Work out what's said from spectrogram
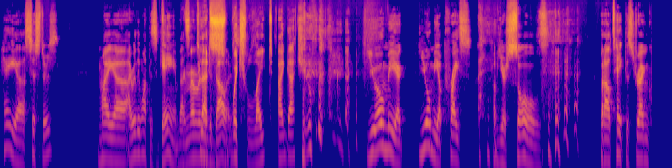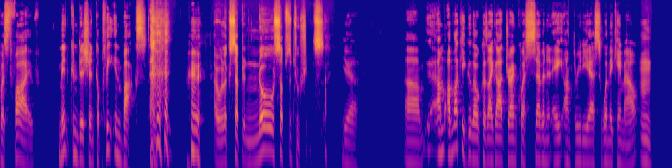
hey, uh, sisters, my uh, I really want this game. That's Remember that. Switch Lite I got you? You owe me a you owe me a price of your souls. but I'll take this Dragon Quest Five, mint condition, complete in box. I will accept no substitutions. yeah. Um, I'm I'm lucky though because I got Dragon Quest Seven and Eight on 3DS when they came out. Mm.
